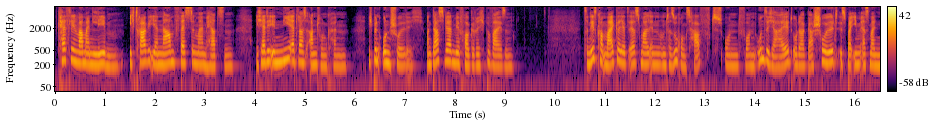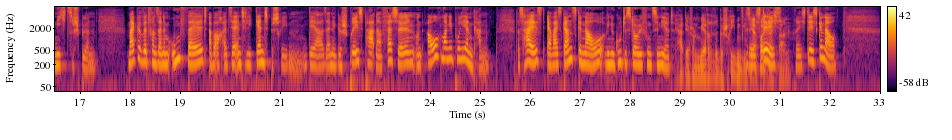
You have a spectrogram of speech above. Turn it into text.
Kathleen war mein Leben. Ich trage ihren Namen fest in meinem Herzen. Ich hätte ihr nie etwas antun können. Ich bin unschuldig. Und das werden wir vor Gericht beweisen. Zunächst kommt Michael jetzt erstmal in Untersuchungshaft und von Unsicherheit oder gar Schuld ist bei ihm erstmal nicht zu spüren. Michael wird von seinem Umfeld aber auch als sehr intelligent beschrieben, der seine Gesprächspartner fesseln und auch manipulieren kann. Das heißt, er weiß ganz genau, wie eine gute Story funktioniert. Er hat ja schon mehrere geschrieben, die richtig, sehr erfolgreich waren. Richtig, genau.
